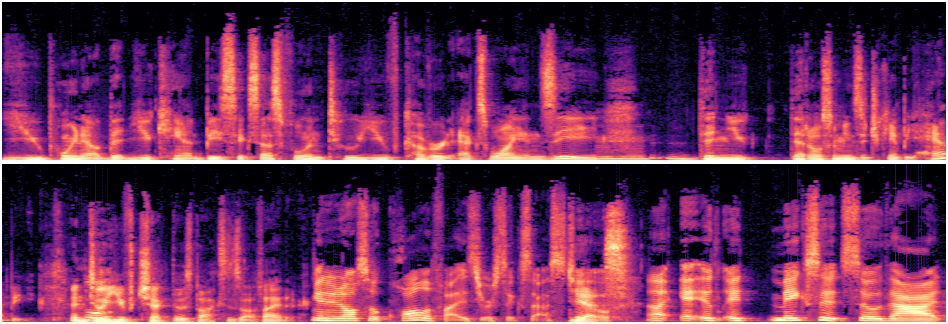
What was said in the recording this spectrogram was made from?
you point out that you can't be successful until you've covered X, Y, and Z, then you that also means that you can't be happy until Well- you've checked those boxes off either. and it also qualifies your success too. Yes. uh, it, it makes it so that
